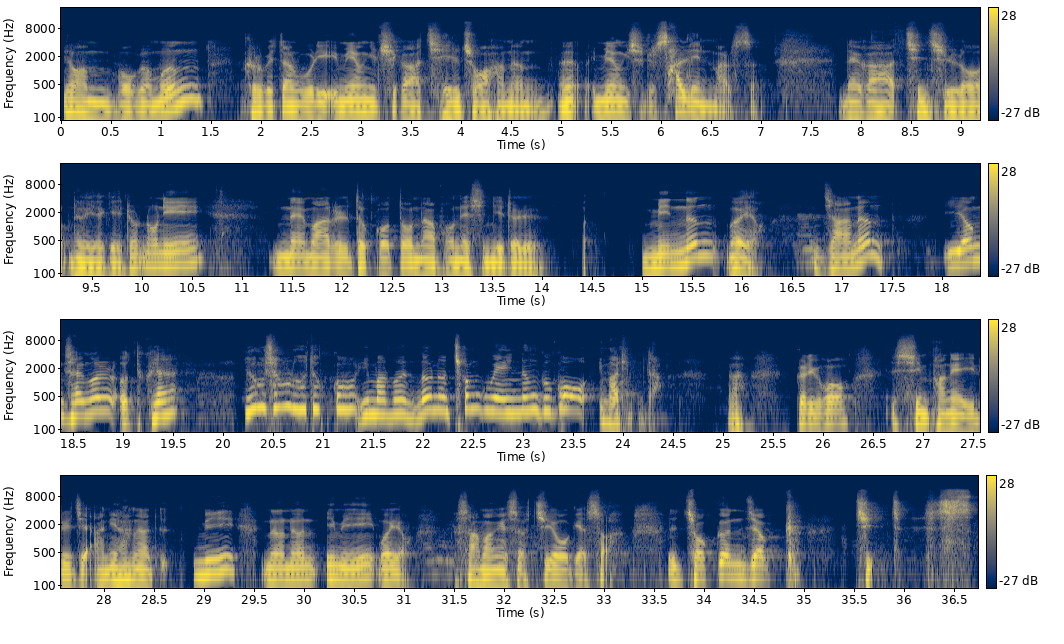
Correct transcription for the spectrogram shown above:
요한복음은 그러겠잖아. 우리 임영일 씨가 제일 좋아하는 예, 임영일 씨를 살린 말씀. 내가 진실로 너에게 이르노니 내 말을 듣고 또 나 보내신 이를 믿는 뭐예요? 자는 영생을 어떻게 영생을 얻었고 이 말은 너는 천국에 있는 거고 이 말입니다. 아, 그리고 심판에 이르지 아니하나니 너는 이미 뭐요? 사망에서 지옥에서 조건적 지,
